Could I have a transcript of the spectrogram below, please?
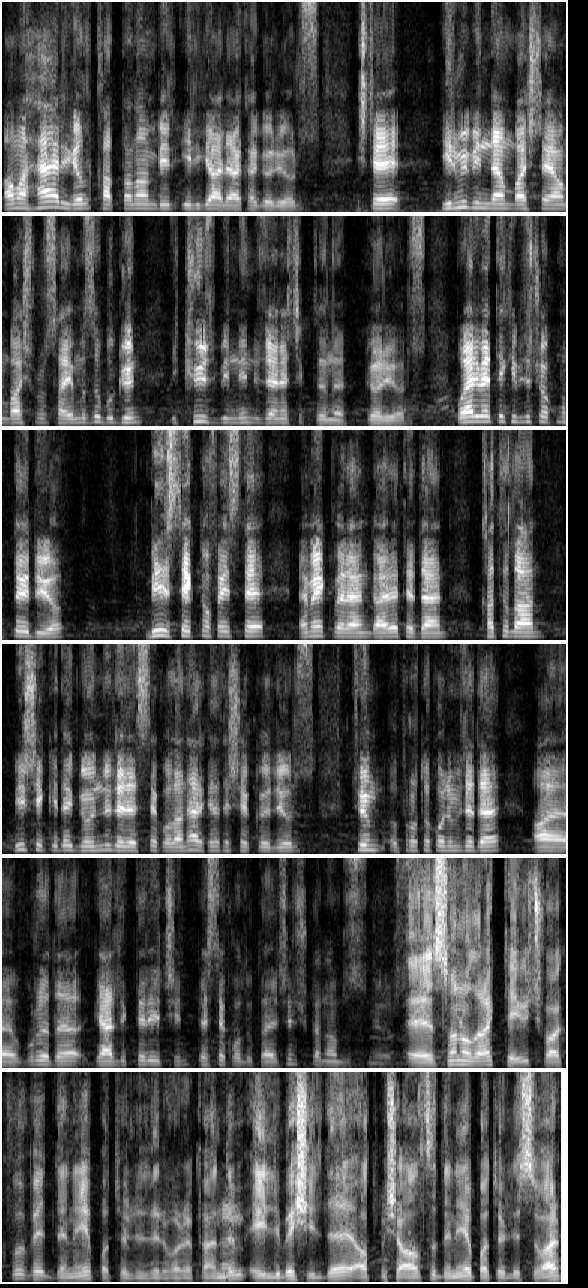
Ama her yıl katlanan bir ilgi alaka görüyoruz. İşte 20 binden başlayan başvuru sayımızı bugün 200 binin üzerine çıktığını görüyoruz. Bu elbette ki bizi çok mutlu ediyor. Biz Teknofest'e emek veren, gayret eden, katılan bir şekilde gönlüyle destek olan herkese teşekkür ediyoruz. Tüm e, protokolümüze de e, burada geldikleri için, destek oldukları için şu kanalımızı sunuyoruz. Ee, son olarak T3 Vakfı ve Deney Yap Atölyeleri var efendim. 55 ilde 66 Deney Yap Atölyesi var.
